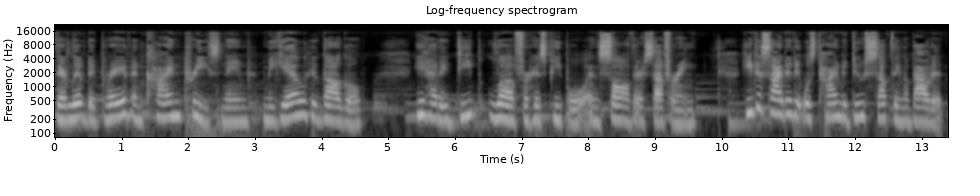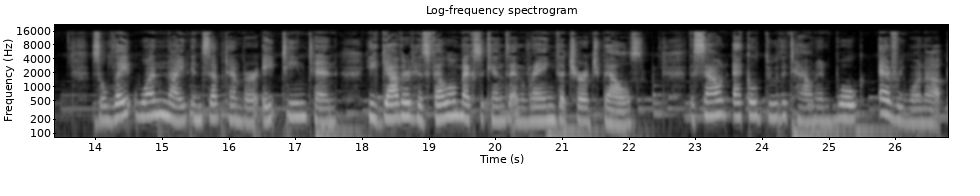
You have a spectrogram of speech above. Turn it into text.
there lived a brave and kind priest named Miguel Hidalgo. He had a deep love for his people and saw their suffering. He decided it was time to do something about it. So late one night in September 1810, he gathered his fellow Mexicans and rang the church bells. The sound echoed through the town and woke everyone up.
